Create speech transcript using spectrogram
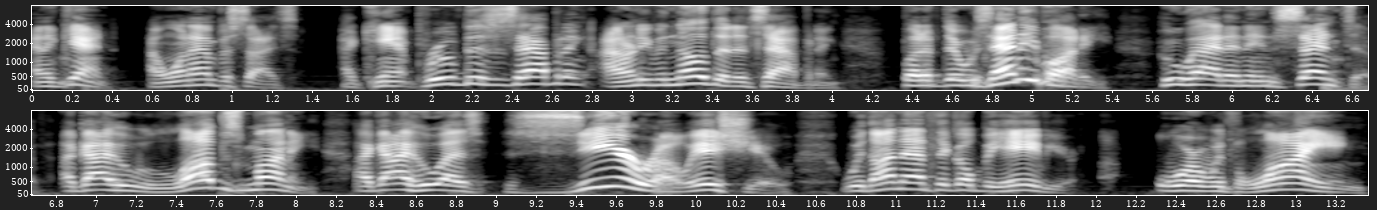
And again, I want to emphasize I can't prove this is happening. I don't even know that it's happening. But if there was anybody who had an incentive, a guy who loves money, a guy who has zero issue with unethical behavior or with lying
